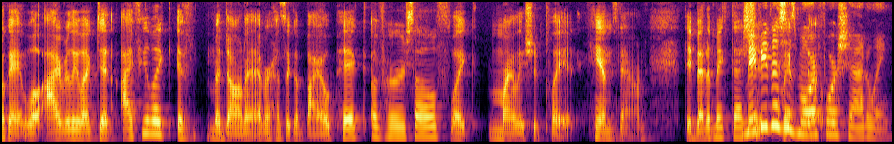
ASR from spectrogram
Okay, well, I really liked it. I feel like if Madonna ever has like a biopic of herself, like Miley should play it, hands down. They better make that. Show. Maybe this quick, is more though. foreshadowing.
